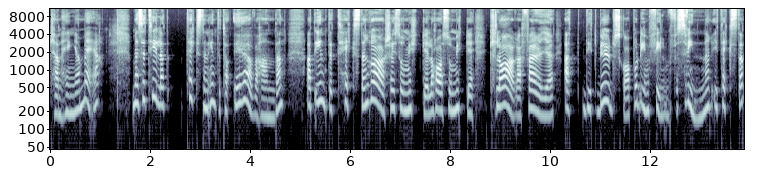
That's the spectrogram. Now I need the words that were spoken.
kan hänga med. Men se till att texten inte tar överhanden. Att inte texten rör sig så mycket eller har så mycket klara färger att ditt budskap och din film försvinner i texten.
